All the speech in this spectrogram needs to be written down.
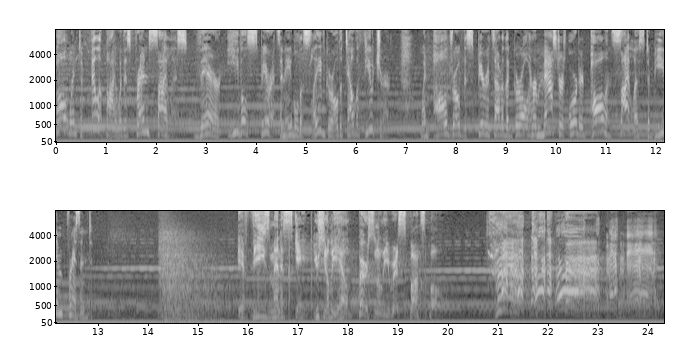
Paul went to Philippi with his friend Silas. There, evil spirits enabled a slave girl to tell the future. When Paul drove the spirits out of the girl, her masters ordered Paul and Silas to be imprisoned. If these men escape, you shall be held personally responsible.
